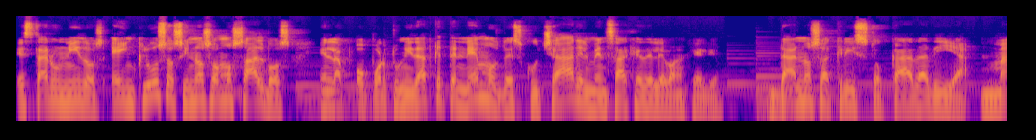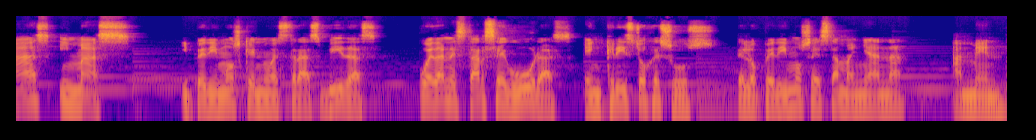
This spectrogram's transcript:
estar unidos e incluso si no somos salvos, en la oportunidad que tenemos de escuchar el mensaje del Evangelio. Danos a Cristo cada día más y más y pedimos que nuestras vidas puedan estar seguras en Cristo Jesús. Te lo pedimos esta mañana. Amén.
